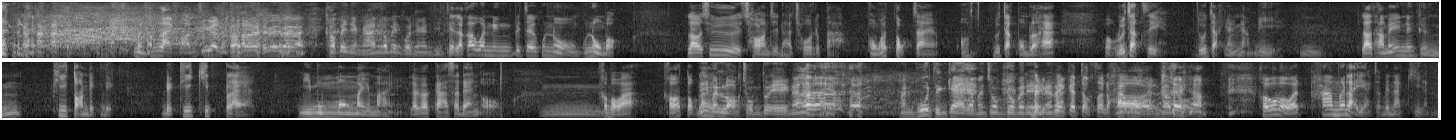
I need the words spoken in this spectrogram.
เหมือนทำลายความเชื่อเลยไม่ไม่ไม่ไม่เขาเป็นอย่างนั้นเขาเป็นคนอย่างนั้นจริงเสร็จแล้วก็วันหนึงไปเจอคุณโหน่งคุณโหน่งบอก เราชื่อชอนจินาโชตหรือเปล่า ผมก็ตกใจอ๋อรู้จักผมเหรอฮะบอกรู้จักสิรู้จักอย่างอย่างดีอืมเราทำให้นึกถึงพี่ตอนเด็กๆ เด็กที่คิดแปลก มีมุมมองใหม่ ๆ แล้วก็กล้าแสดงออกอืมเขาบอกว่า เขาก็ตบไหล่ นี่มันหลอกชมตัวเองนะเนี่ยมันพูดถึงแกแต่มันชมตัวมันเองเป็นนะเป็นกระจกสะครัท้บอผมนครับผมเขาก็บอกว่าถ้าเมื่อไหร่อยากจะเป็นนักเขียน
